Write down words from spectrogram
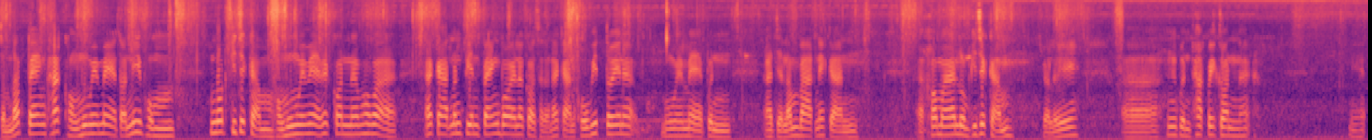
สำหรับแปลงพักของมูแม่แม่ตอนนี้ผมงดกิจกรรมของมูแม่แม่ไว้ก่อนนะเพราะว่าอากาศมันเปลี่ยนแปลงบ่อยแล้วก็สถานการณ์โควิดตัวนี้นะมูแม่แม่เป็นอาจจะลำบากในการเข้ามารวมกิจกรรมก็เลยอ่าให้เพิ่นพักไปก่อนนะฮะนี่ฮะ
